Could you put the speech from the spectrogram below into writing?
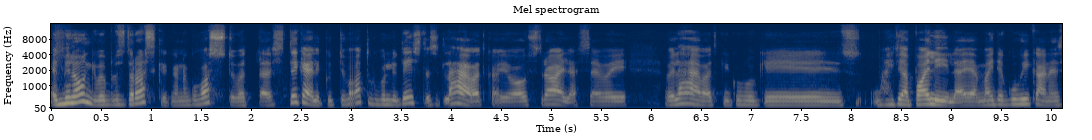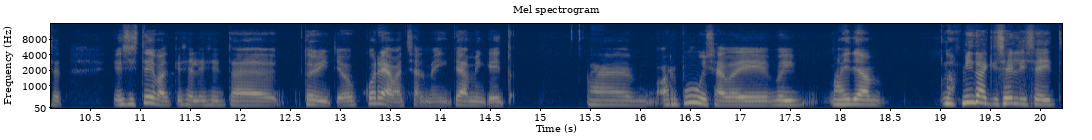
et meil ongi võib-olla seda raske ka nagu vastu võtta, sest tegelikult ju vaata, kui paljud eestlased lähevad ka ju Austraaliasse või, või lähevadki kuhugi, ma ei tea, Palile ja ma ei tea, kuhu iganes, et ja siis teevadki selliseid äh, töid ju, korjavad seal, ma ei tea, mingeid äh, arbuuse või, või ma ei tea, noh, midagi selliseid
